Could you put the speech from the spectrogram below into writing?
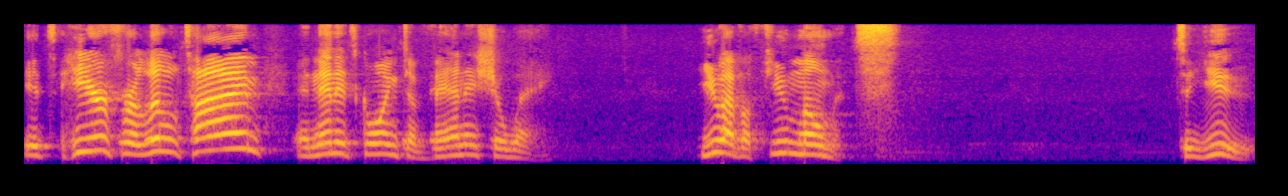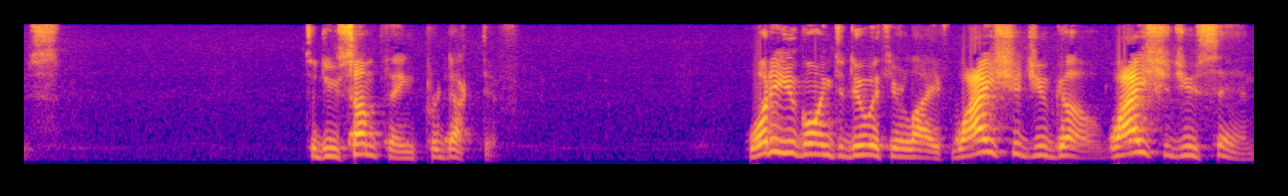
It's here for a little time and then it's going to vanish away. You have a few moments to use to do something productive. What are you going to do with your life? Why should you go? Why should you send?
